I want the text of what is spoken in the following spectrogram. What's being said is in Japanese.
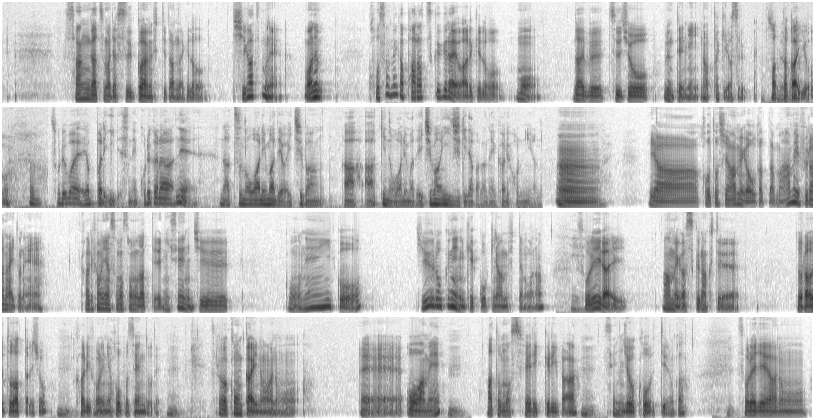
3月まではすっごい雨降ってたんだけど4月もねまあでも小雨がパラつくぐらいはあるけどもうだいぶ通常運転になった気がする。それは暖かいよ、うん。それはやっぱりいいですね。これからね夏の終わりまでは一番あ秋の終わりまで一番いい時期だからねカリフォルニアの。うん。いやー今年は雨が多かった。まあ雨降らないとねカリフォルニアそもそもだって2015年以降16年に結構大きな雨降ったのかなそれ以来雨が少なくてドラウトだったでしょ？うん。カリフォルニアほぼ全土で。うん。それが今回のあの、えー大雨？うん。アトモスフェリックリバー？うん。線状降雨っていうのか、うん。それであの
